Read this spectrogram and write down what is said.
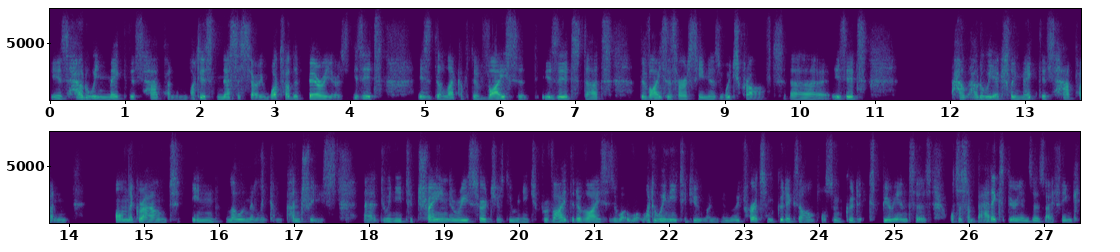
is how do we make this happen? What is necessary? What are the barriers? Is it is it the lack of devices? Is it that devices are seen as witchcraft? Uh, is it how, how do we actually make this happen on the ground in low and middle income countries? Uh, do we need to train the researchers? Do we need to provide the devices? What, what, what do we need to do? And, and, we've heard some good examples, some good experiences, also some bad experiences, I think.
